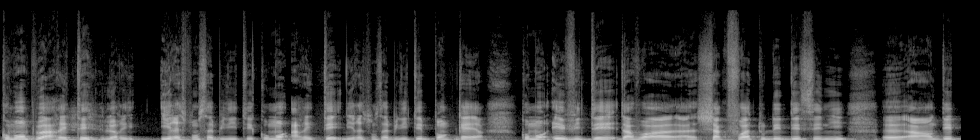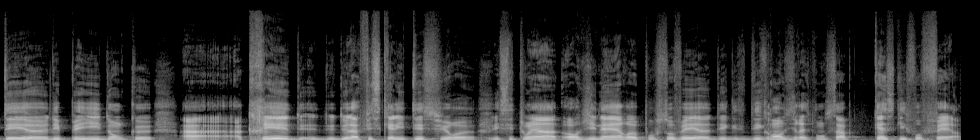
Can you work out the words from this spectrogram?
comment on peut arrêter leur irresponsabilité Comment arrêter l'irresponsabilité bancaire? Comment éviter d'avoir à, chaque fois, toutes les décennies, euh, à endetter euh, les pays, donc euh, à, créer de, la fiscalité sur les citoyens ordinaires pour sauver des, grands irresponsables? Qu'est-ce qu'il faut faire?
